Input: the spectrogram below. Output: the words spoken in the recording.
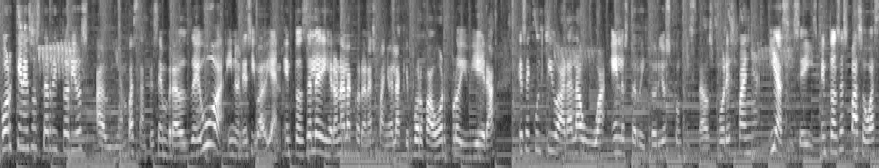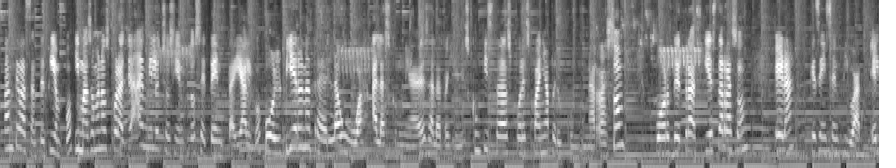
porque en esos territorios habían bastantes sembrados de uva y no les iba bien. Entonces le dijeron a la corona española que por favor prohibiera que se cultivara la uva en los territorios conquistados por España y así se hizo. Entonces pasó bastante, bastante tiempo y más o menos por allá en 1870 y algo volvieron a traer la uva a las comunidades, a las regiones conquistadas por España, pero con una razón por detrás y esta razón era que se incentivara el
